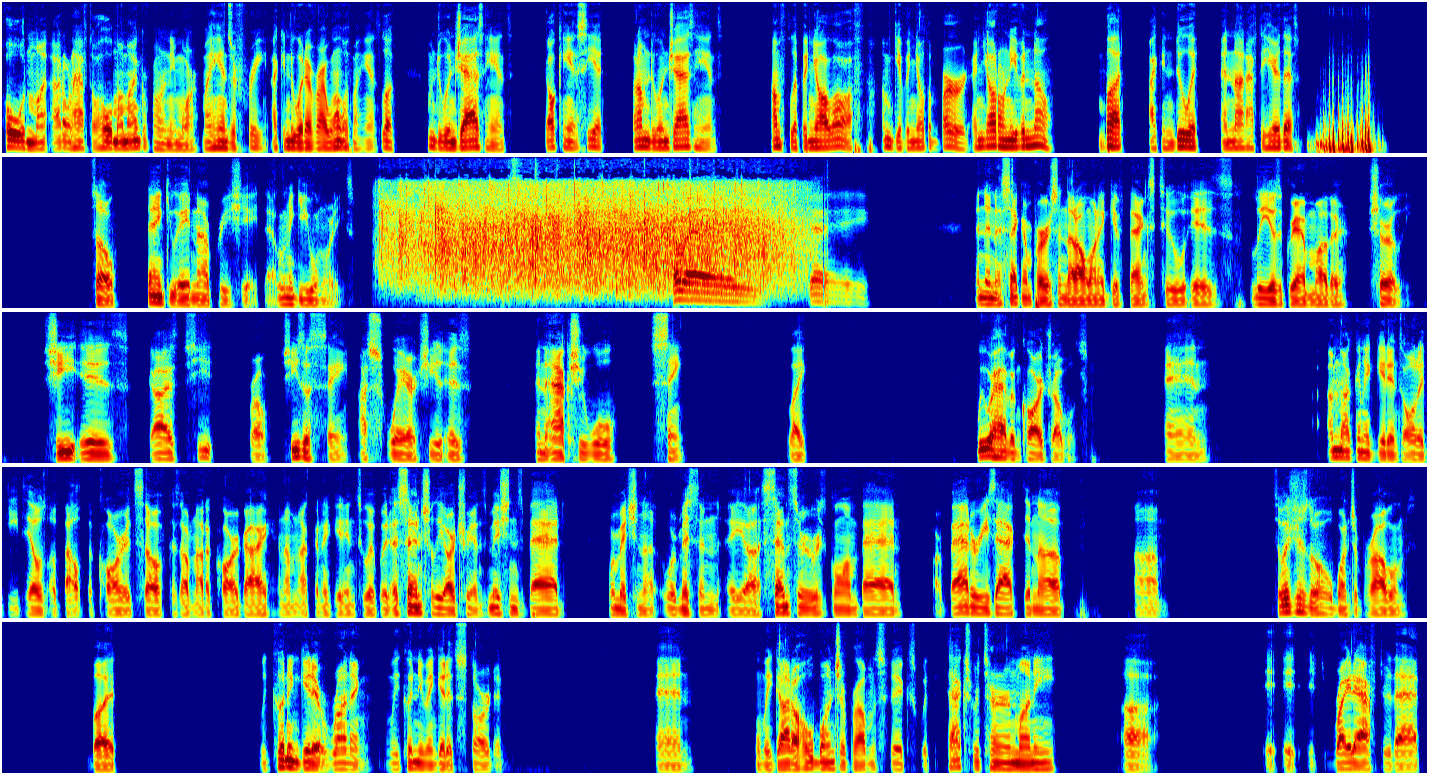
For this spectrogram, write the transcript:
hold my I don't have to hold my microphone anymore. My hands are free. I can do whatever I want with my hands. Look, I'm doing jazz hands. Y'all can't see it, but I'm doing jazz hands. I'm flipping y'all off. I'm giving y'all the bird and y'all don't even know. But I can do it and not have to hear this. So, thank you Aiden. I appreciate that. Let me give you one more of these. Hooray! Yay! And then the second person that I want to give thanks to is Leah's grandmother, Shirley. She is, guys, she, bro, she's a saint. I swear she is an actual saint. Like, we were having car troubles, and I'm not going to get into all the details about the car itself because I'm not a car guy and I'm not going to get into it. But essentially, our transmission's bad. We're missing a, we're missing a uh, sensor is going bad. Our battery's acting up. Um, so it's just a whole bunch of problems. But we couldn't get it running. We couldn't even get it started. And when we got a whole bunch of problems fixed with the tax return money, uh, it, it, it right after that,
